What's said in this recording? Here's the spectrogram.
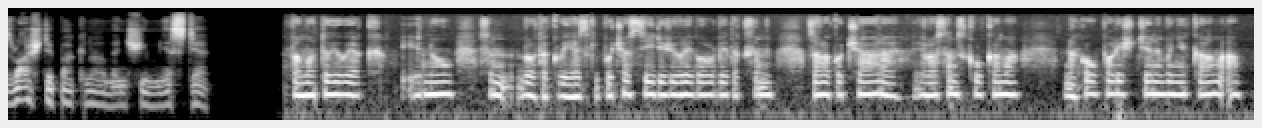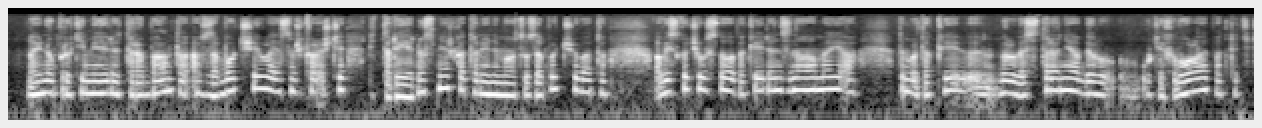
zvláště pak na menším městě. Pamatuju, jak jednou jsem byl takový hezký počasí, když byly volby, tak jsem vzala kočára, jela jsem s klukama na koupaliště nebo někam a najednou proti mě jede Trabant a, a zabočil a já jsem říkal ještě, tady je jednosměrka, tady nemá co zabočovat. A, a vyskočil z toho taky jeden známý a ten byl taky, byl ve straně a byl u těch voleb a teď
